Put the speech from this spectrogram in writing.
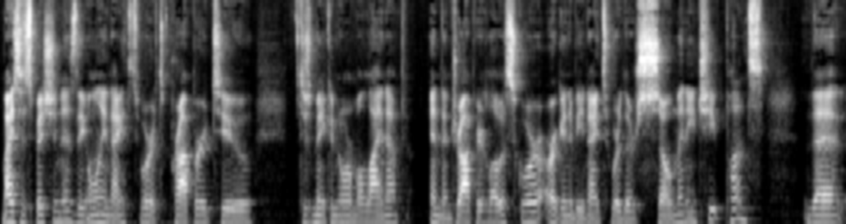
my suspicion is the only nights where it's proper to just make a normal lineup and then drop your lowest score are going to be nights where there's so many cheap punts that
